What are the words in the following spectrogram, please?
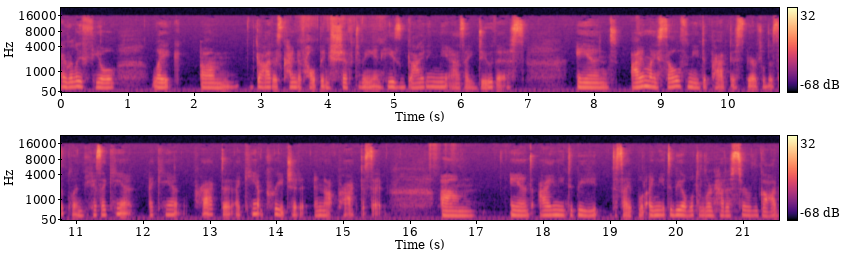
I really feel like um, God is kind of helping shift me and He's guiding me as I do this. And I myself need to practice spiritual discipline because I can't, I can't practice, I can't preach it and not practice it. Um, and I need to be discipled. I need to be able to learn how to serve God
